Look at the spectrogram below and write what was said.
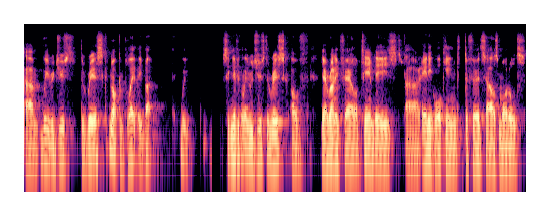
um, we reduce the risk, not completely, but we significantly reduce the risk of you know, running foul of TMDs, uh, anti-hawking, deferred sales models.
